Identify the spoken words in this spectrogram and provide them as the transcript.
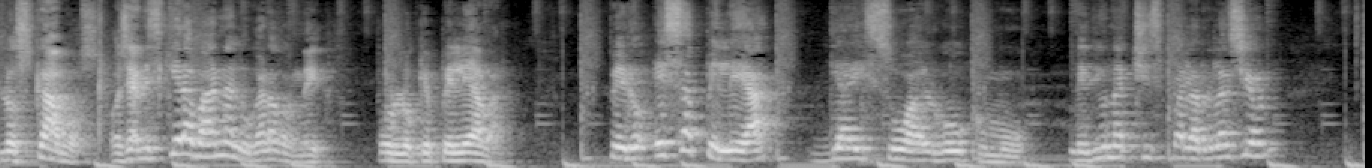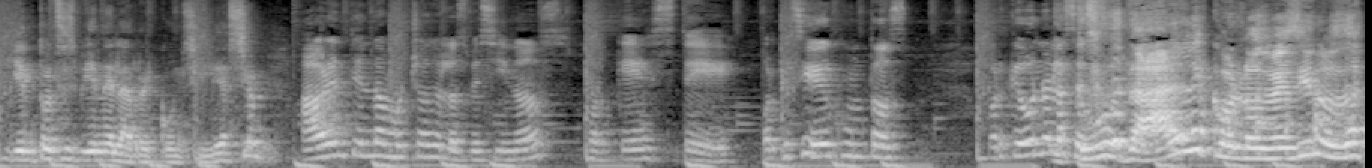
Los Cabos. O sea, ni siquiera van al lugar a donde, por lo que peleaban. Pero esa pelea ya hizo algo como, le dio una chispa a la relación y entonces viene la reconciliación. Ahora entiendo a muchos de los vecinos por qué este, por qué siguen juntos. Porque uno los Y tú dale con los vecinos. o sea,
